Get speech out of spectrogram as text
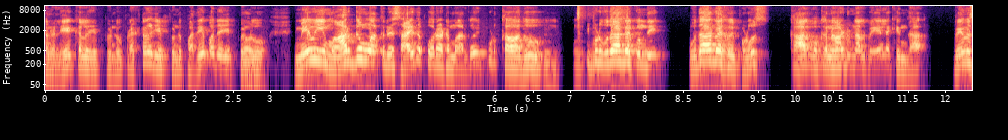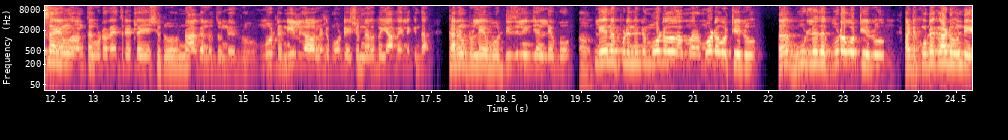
తన లేఖలో చెప్పిండు ప్రకటనలు చెప్పిండు పదే పదే చెప్పిండు. మేము ఈ మార్గం మాత్రమే సాయుధ పోరాట మార్గం ఇప్పుడు కాదు. ఇప్పుడు ఉదాహరణకు ఉంది. ఉదాహరణకు ఇప్పుడు కాల్ ఒకనాడు నలభై ఏళ్ళ కింద వ్యవసాయం అంతా కూడా రైతులు ఎట్లా చేసారు నాగళ్ళు దున్నిర్రు. మూట నీళ్ళు కావాలంటే మూట వేసారు నలభై యాభై ఏళ్ళ కింద కరెంటు లేవు డీజిల్ ఇంజన్ లేవు. లేనప్పుడు ఏంటంటే మూట మన మూట కొట్టిర్రు. గూడు లేదా గూడ కొట్టిర్రు. అంటే కుంటకాడ ఉండి.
